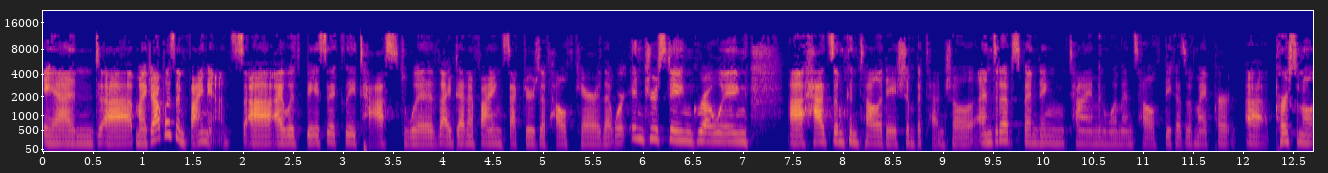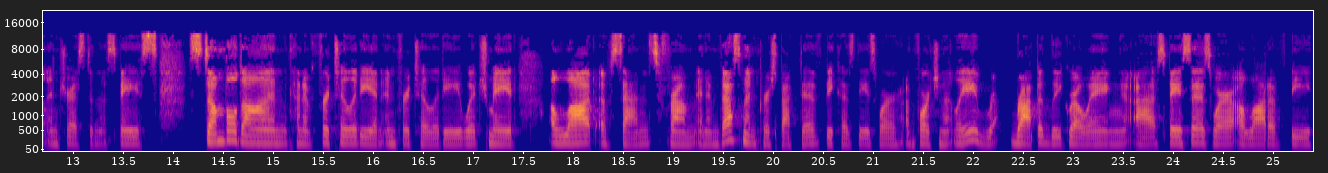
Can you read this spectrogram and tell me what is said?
and uh, my job was in finance. Uh, I was basically tasked with identifying sectors of healthcare that were interesting, growing, uh, had some consolidation potential. Ended up spending time time in women's health because of my per, uh, personal interest in the space, stumbled on kind of fertility and infertility, which made a lot of sense from an investment perspective because these were unfortunately r- rapidly growing uh, spaces where a lot of the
